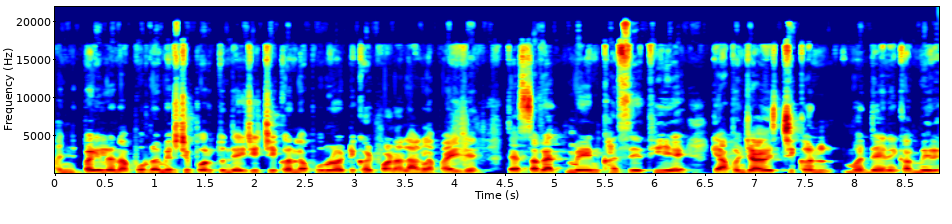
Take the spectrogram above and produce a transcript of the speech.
आणि पहिलं ना पूर्ण मिरची परतून द्यायची. चिकनला पूर्ण तिखटपणा लागला पाहिजे. त्यात सगळ्यात मेन खासियत ही आहे की आपण ज्यावेळेस चिकनमध्ये नाही का मिर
